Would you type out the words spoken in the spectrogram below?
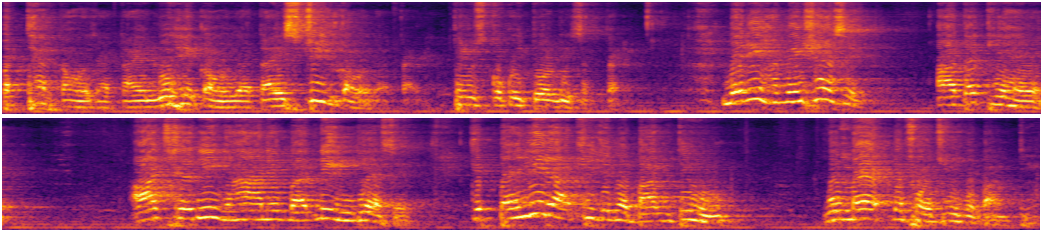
पत्थर का हो जाता है, लोहे का हो जाता है, स्टील का हो जाता है, फिर उसको कोई तोड़ नहीं सकता। मेरी हमेशा से आदत यह है। आज से नहीं यहाँ आने के बाद नहीं इंडिया से कि पहली राखी जो मैं बांधती हूँ, वो मैं अपने फौजियों को बांधती हूँ,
